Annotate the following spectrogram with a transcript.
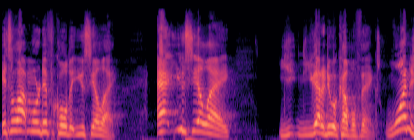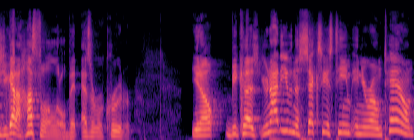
It's a lot more difficult at UCLA. At UCLA, you, you got to do a couple things. One is you got to hustle a little bit as a recruiter, you know, because you're not even the sexiest team in your own town.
